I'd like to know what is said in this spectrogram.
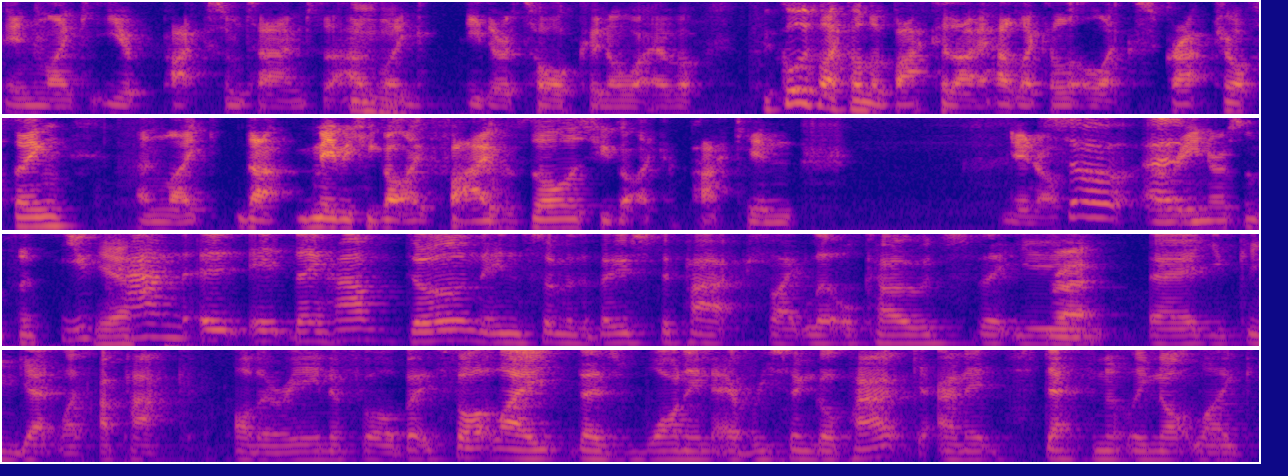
in like your pack sometimes that has Mhm. like either a token or whatever. It'd be cool if like on the back of that it had like a little like scratch off thing, and like that maybe if you got like five of those, you got like a pack in, you know, So um, arena or something. You Yeah. can. It, it, they have done in some of the booster packs like little codes that you Right. uh, you can get like a pack on arena for, but it's not like there's one in every single pack, and it's definitely not like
